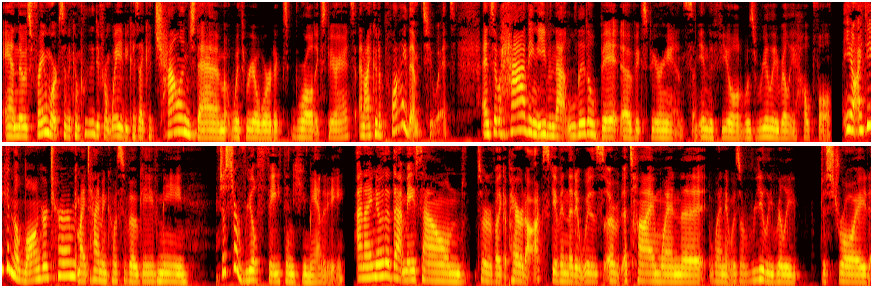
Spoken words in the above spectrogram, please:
and those frameworks in a completely different way because I could challenge them with real world, ex- world experience and I could apply them to it. And so having even that little bit of experience in the field was really, really helpful. You know, I think in the longer term, my time in Kosovo gave me just a real faith in humanity. And I know that that may sound sort of like a paradox given that it was a, a time when the when it was a really really destroyed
